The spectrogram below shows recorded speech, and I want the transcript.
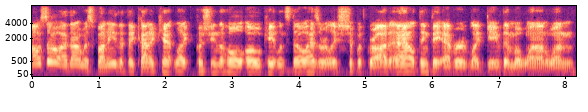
Also, I thought it was funny that they kind of kept like pushing the whole "oh, Caitlin Snow has a relationship with Grodd," and I don't think they ever like gave them a one-on-one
